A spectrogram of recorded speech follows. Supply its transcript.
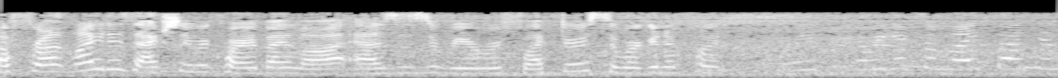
a front light is actually required by law, as is a rear reflector. So we're going to put. Can we, can we get some some lights on him,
